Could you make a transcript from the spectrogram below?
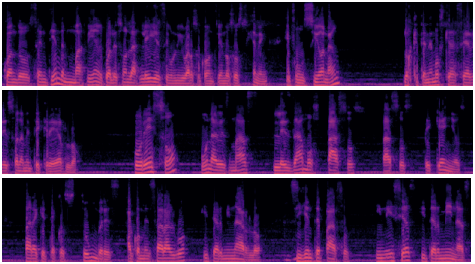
Cuando se entienden más bien cuáles son las leyes del universo que nos sostienen y funcionan, lo que tenemos que hacer es solamente creerlo. Por eso, una vez más, les damos pasos, pasos pequeños, para que te acostumbres a comenzar algo y terminarlo Siguiente paso, inicias y terminas,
